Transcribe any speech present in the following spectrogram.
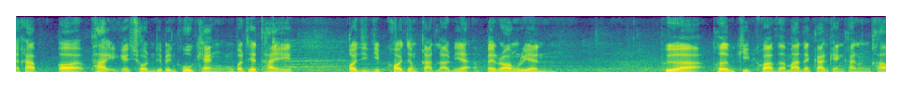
นะครับ ก็ภาคเอกชนที่เป็นคู่แข่งของประเทศไทย ก็จะหยิบข้อจำกัดเหล่านี้ไปร้องเรียน เพื่อเพิ่มขีดความสามารถในการแข่งขันของเขา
